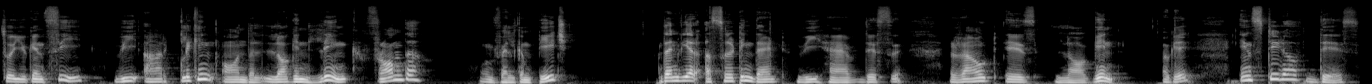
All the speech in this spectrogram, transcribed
So you can see we are clicking on the login link from the welcome page. Then we are asserting that we have this route is login. Okay? Instead of this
